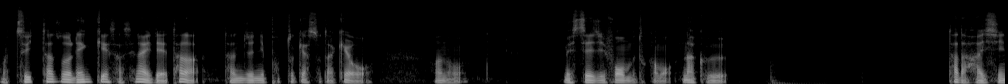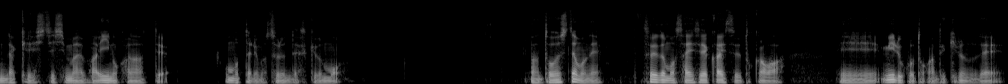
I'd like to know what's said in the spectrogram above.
まあ、Twitter と連携させないでただ単純にポッドキャストだけをあのメッセージフォームとかもなくただ配信だけしてしまえばいいのかなって思ったりもするんですけども。まあどうしてもねそれでも再生回数とかは、えー、見ることができるので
